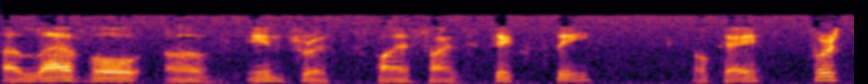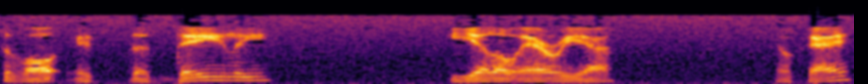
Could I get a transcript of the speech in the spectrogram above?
a level of interest 5560. Okay, first of all, it's the daily yellow area. Okay,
